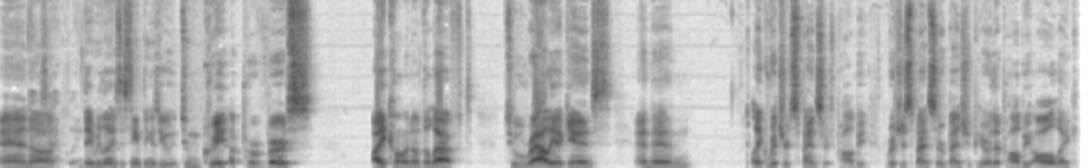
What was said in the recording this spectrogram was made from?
And uh, Exactly. they realize the same thing as you to create a perverse icon of the left to rally against, and then like Richard Spencer's probably Richard Spencer, Ben Shapiro. They're probably all like,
